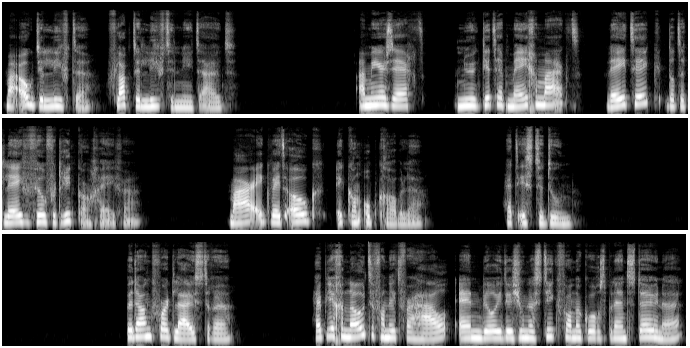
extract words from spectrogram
maar ook de liefde, vlak de liefde niet uit. Amir zegt: Nu ik dit heb meegemaakt, weet ik dat het leven veel verdriet kan geven. Maar ik weet ook, ik kan opkrabbelen. Het is te doen. Bedankt voor het luisteren. Heb je genoten van dit verhaal en wil je de journalistiek van de correspondent steunen?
